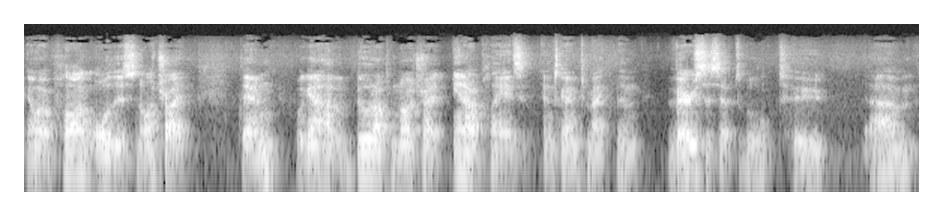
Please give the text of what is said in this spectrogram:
and we're applying all this nitrate, then we're going to have a build-up of nitrate in our plants and it's going to make them very susceptible to um,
